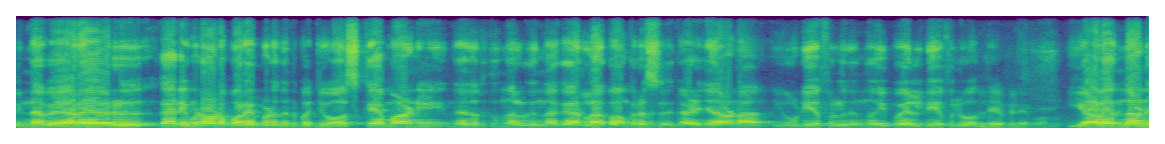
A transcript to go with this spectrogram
പിന്നെ വേറെ ഒരു കാര്യം കൂടെ അവിടെ പറയപ്പെടുന്നുണ്ട്. ഇപ്പൊ ജോസ് കെ മാണി നേതൃത്വം നൽകുന്ന കേരള കോൺഗ്രസ് കഴിഞ്ഞ തവണ യു ഡി എഫിൽ നിന്ന് ഇപ്പൊ എൽ ഡി എഫിൽ വന്നു. ഇയാൾ എന്നാണ്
